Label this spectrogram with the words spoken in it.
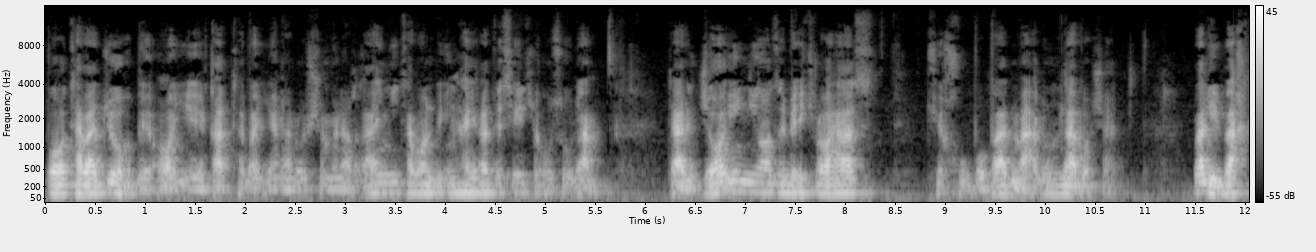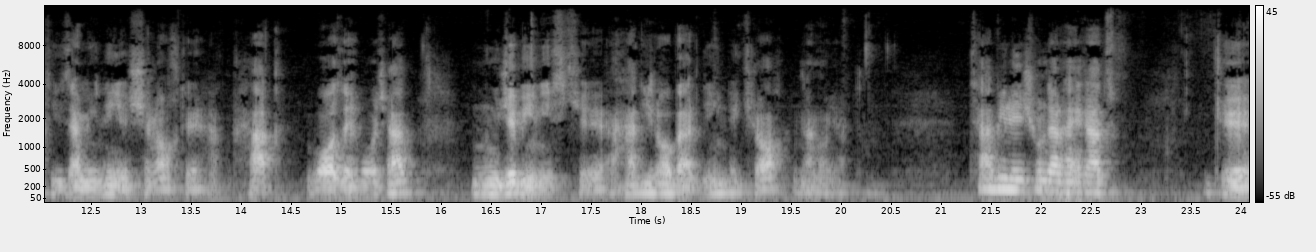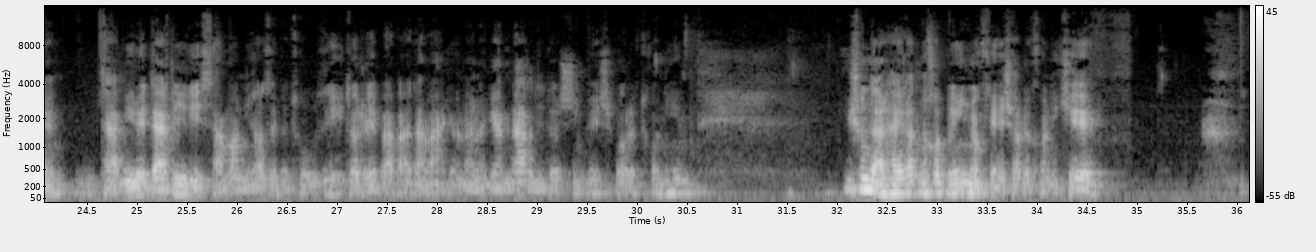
با توجه به آیه قد تبین رشد من الغی می توان به این حقیقت رسید که اصولا در جایی نیاز به اکراه است که خوب و بد معلوم نباشد. ولی وقتی زمینه شناخت حق واضح باشد موجبی نیست که احدی را بر دین اکراه نماید. تعبیر ایشون در حقیقت که تعبیر دقیقی است اما نیاز به توضیح داره و بعدم احیانا اگر نقدی داشتیم بهش وارد کنیم. ایشون در حقیقت می‌خواد به این نکته اشاره کنه که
